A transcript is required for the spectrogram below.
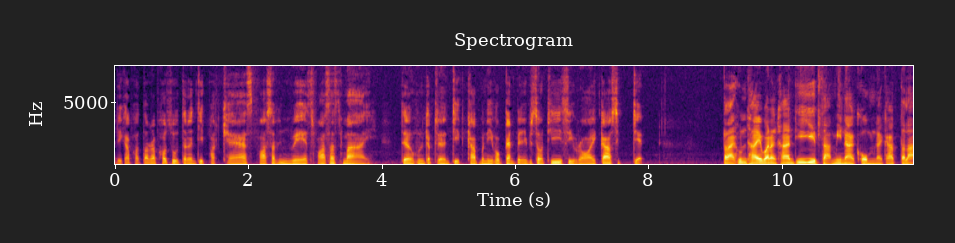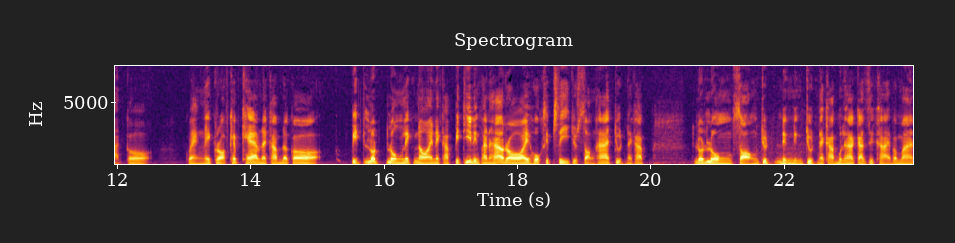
วัสดีครับ ขอต้อนรับเข้าสู่เจริญจิตพอดแคสต์ f o r s t Invest f o r s t Mind เจริญคุณกับเจริญจิตครับ วันนี้พบกันเป็น episode ที่ 497 ตลาดหุ้นไทยวันอังคารที่ 23 มีนาคมนะครับ ตลาดก็แกว่งในกรอบแคบๆนะครับ แล้วก็ปิดลดลงเล็กน้อยนะครับ ปิดที่ 1,564.25 จุดนะครับ ลดลง 2.11 จุดนะครับ มูลค่าการซื้อขายประมาณ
